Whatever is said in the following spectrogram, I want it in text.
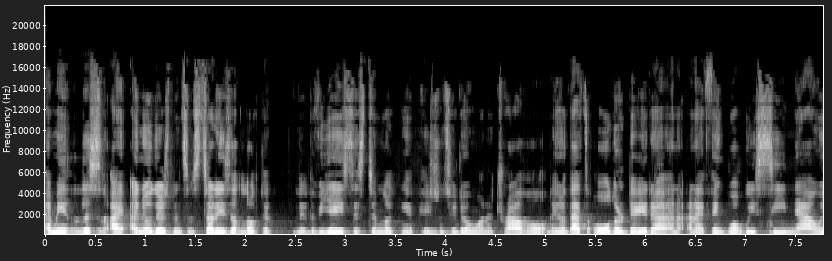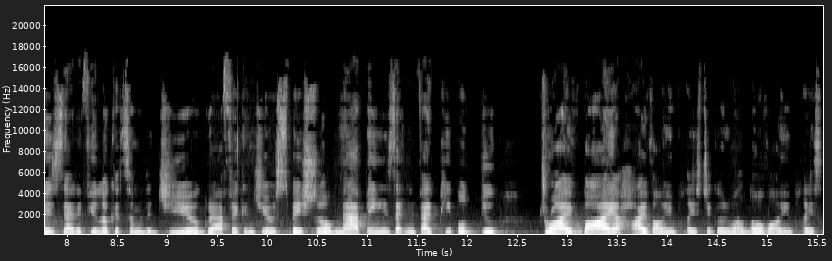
I mean, listen, I, I know there's been some studies that looked at the, VA system, looking at patients who don't want to travel. You know, that's older data. And, and I think what we see now is that if you look at some of the geographic and geospatial mapping, is that in fact people do drive by a high volume place to go to a low volume place,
